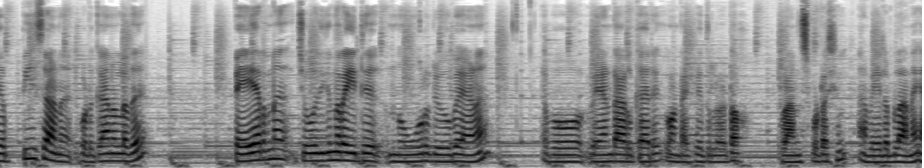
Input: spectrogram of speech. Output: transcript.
ഗപ്പീസാണ് കൊടുക്കാനുള്ളത്. പെയറിന് ചോദിക്കുന്ന റേറ്റ് നൂറ് രൂപയാണ്. അപ്പോൾ വേണ്ട ആൾക്കാർ കോൺടാക്ട് ചെയ്തോളൂ കേട്ടോ. ട്രാൻസ്പോർട്ടേഷൻ അവൈലബിൾ ആണ്.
